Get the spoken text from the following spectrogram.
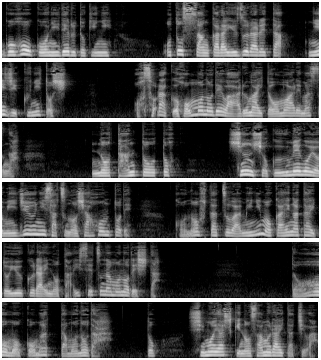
ご奉公に出るときに、おとっさんから譲られた二次国年。おそらく本物ではあるまいと思われますが、の担当と、春色梅ご読み十二冊の写本とで、この二つは身にも代え難いというくらいの大切なものでした。どうも困ったものだ、と下屋敷の侍たちは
